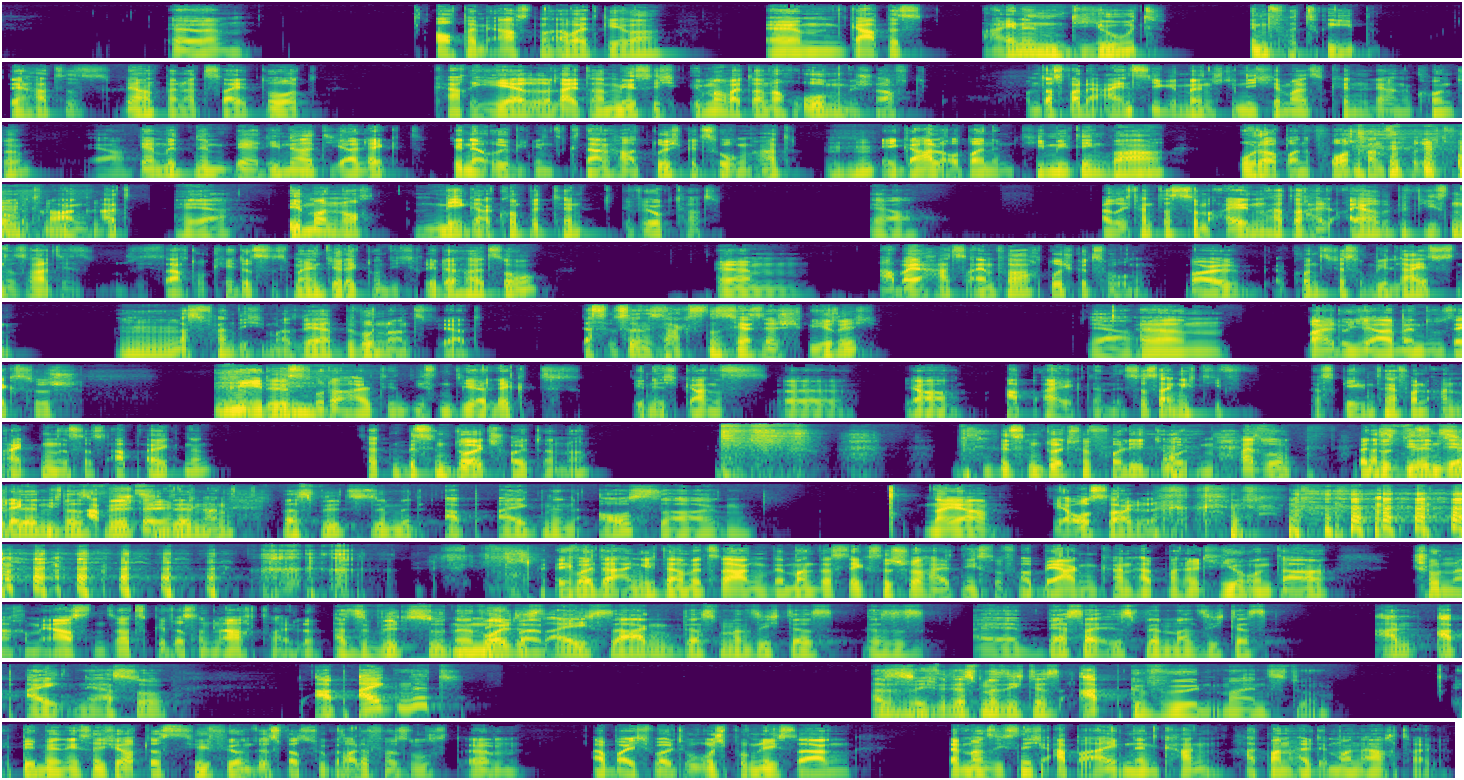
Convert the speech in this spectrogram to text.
ähm, auch beim ersten Arbeitgeber, ähm, gab es einen Dude im Vertrieb, der hat es während meiner Zeit dort karriereleitermäßig immer weiter nach oben geschafft. Und das war der einzige Mensch, den ich jemals kennenlernen konnte, ja. der mit einem Berliner Dialekt, den er übrigens knallhart durchgezogen hat, mhm. egal ob er in einem Teammeeting war oder ob er einen Vorstandsbericht vorgetragen hat, ja. immer noch mega kompetent gewirkt hat. Ja. Also ich fand das zum einen, hat er halt Eier bewiesen, dass er halt sich sagt, okay, das ist mein Dialekt und ich rede halt so. Ähm, aber er hat es einfach durchgezogen, weil er konnte sich das irgendwie leisten. Mhm. Das fand ich immer sehr bewundernswert. Das ist in Sachsen sehr, sehr schwierig. Ja. Ähm, weil du ja, wenn du sächsisch redest oder halt in diesem Dialekt, den nicht ganz, äh, ja, abeignen. Ist das eigentlich die, das Gegenteil von aneignen? Ist das abeignen? Das hat ein bisschen Deutsch heute, ne? Ein bisschen Deutsch für Vollidioten. Also, wenn was du diesen Dialekt denn, nicht was abstellen denn, kannst. Was willst du denn mit abeignen aussagen? Naja, die Aussage. ich wollte eigentlich damit sagen, wenn man das Sächsische halt nicht so verbergen kann, hat man halt hier und da schon nach dem ersten Satz gewisse Nachteile. Also willst du, du ne, wolltest eigentlich sagen, dass man sich das, dass es äh, besser ist, wenn man sich das an, abeignet. Achso, abeignet? Also, also ich, dass man sich das abgewöhnt, meinst du? Ich bin mir nicht sicher, ob das zielführend ist, was du gerade versuchst. Ähm, aber ich wollte ursprünglich sagen, wenn man sich nicht abeignen kann, hat man halt immer Nachteile.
